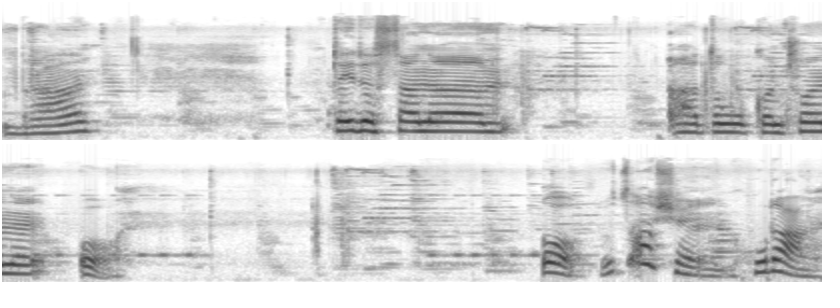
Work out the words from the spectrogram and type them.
Dobra. Tutaj dostanę... A to ukończone. O. O, plus 8. Hurra.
